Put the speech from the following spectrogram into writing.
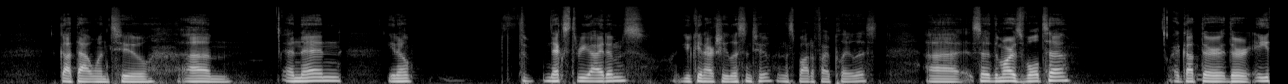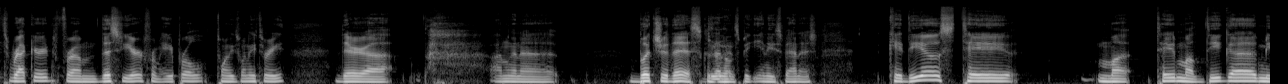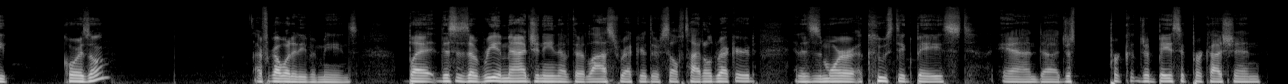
got that one too. Um, and then, you know, the next three items you can actually listen to in the Spotify playlist. Uh, so the Mars Volta, I got their their eighth record from this year, from April 2023. They're uh, I'm gonna butcher this because Do I don't speak any Spanish. Que Dios te ma, te maldiga mi corazón. I forgot what it even means, but this is a reimagining of their last record, their self-titled record, and this is more acoustic based and uh, just, per- basic percussion,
